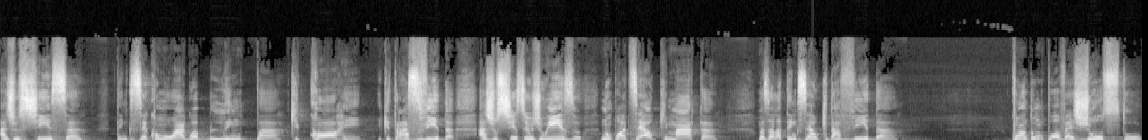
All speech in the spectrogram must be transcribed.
A justiça tem que ser como água limpa, que corre e que traz vida. A justiça e o juízo não pode ser algo que mata, mas ela tem que ser algo que dá vida. Quando um povo é justo,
